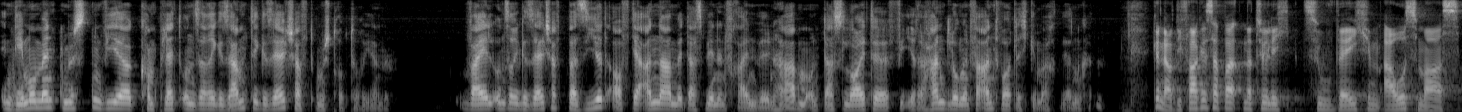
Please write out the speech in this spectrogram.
in dem Moment müssten wir komplett unsere gesamte Gesellschaft umstrukturieren. Weil unsere Gesellschaft basiert auf der Annahme, dass wir einen freien Willen haben und dass Leute für ihre Handlungen verantwortlich gemacht werden können. Genau, die Frage ist aber natürlich, zu welchem Ausmaß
